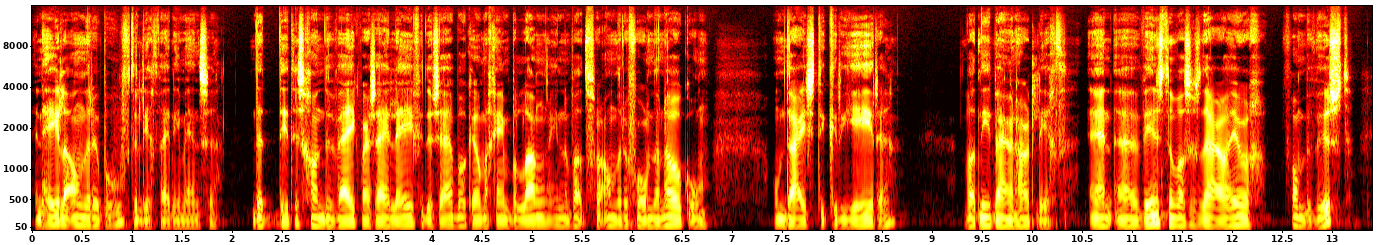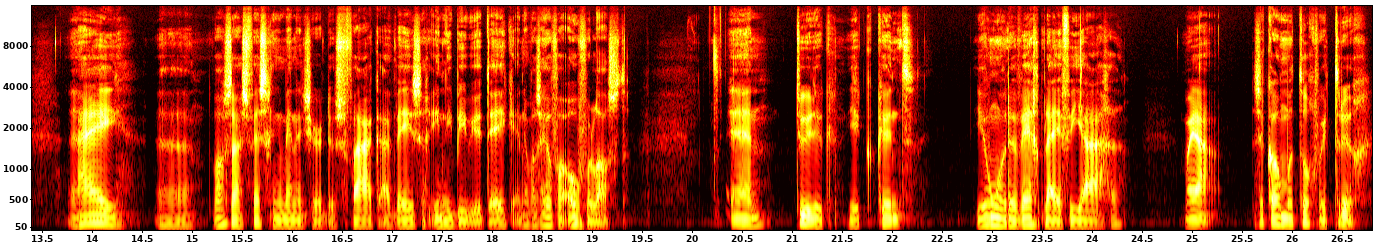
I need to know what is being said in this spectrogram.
een hele andere behoefte ligt bij die mensen. Dat, dit is gewoon de wijk waar zij leven. Dus zij hebben ook helemaal geen belang in wat voor andere vorm dan ook om, om daar iets te creëren. Wat niet bij hun hart ligt. En eh, Winston was zich daar al heel erg van bewust. hij eh, was daar als vestigingmanager dus vaak aanwezig in die bibliotheek. En er was heel veel overlast. En tuurlijk, je kunt jongeren weg blijven jagen. Maar ja, ze komen toch weer terug.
